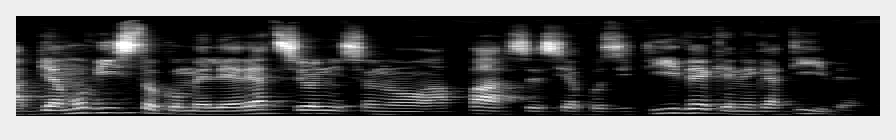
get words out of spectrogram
Abbiamo visto come le reazioni sono apparse sia positive che negative.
